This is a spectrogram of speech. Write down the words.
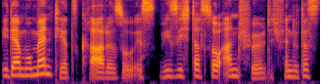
wie der Moment jetzt gerade so ist, wie sich das so anfühlt. Ich finde, das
